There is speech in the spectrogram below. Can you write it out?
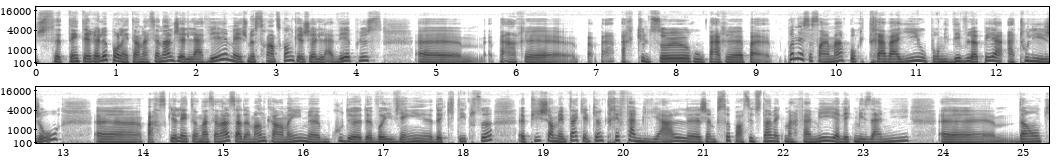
cet intérêt-là pour l'international, je l'avais, mais je me suis rendu compte que je l'avais plus euh, euh, par, par, culture ou par, pas nécessairement pour y travailler ou pour m'y développer à, tous les jours, euh, parce que l'international, ça demande quand même beaucoup de, va-et-vient, de quitter tout ça. Euh, puis, je suis en même temps quelqu'un de très familial. J'aime ça, passer du temps avec ma famille, avec mes amis. Euh, donc,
